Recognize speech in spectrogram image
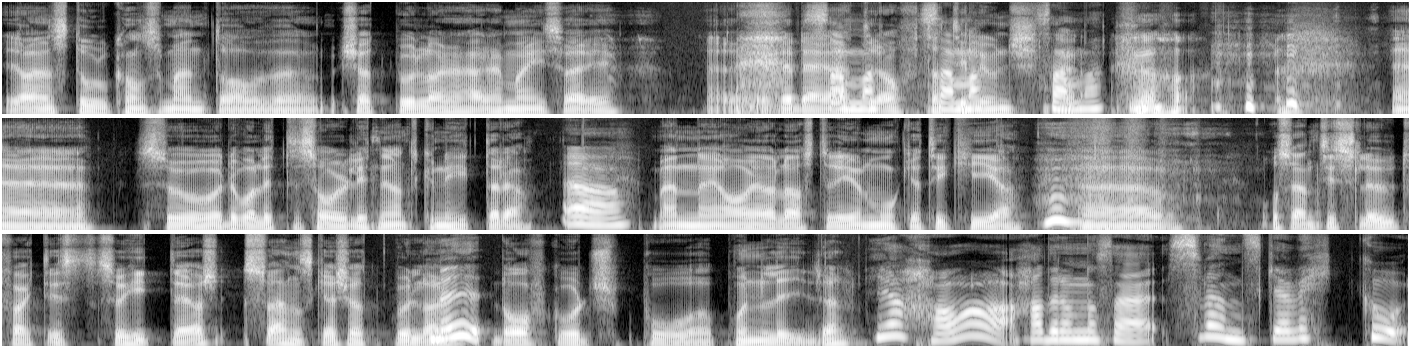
jag är en stor konsument av eh, köttbullar här hemma i Sverige. Eh, det är det jag äter ofta samma, till lunch. samma. Eh, Så det var lite sorgligt när jag inte kunde hitta det. Ja. Men eh, ja, jag löste det genom att åka till Ikea. Och sen till slut faktiskt så hittade jag svenska köttbullar, Nej. Dafgårds, på, på en Lidl. Jaha, hade de några så här svenska veckor?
